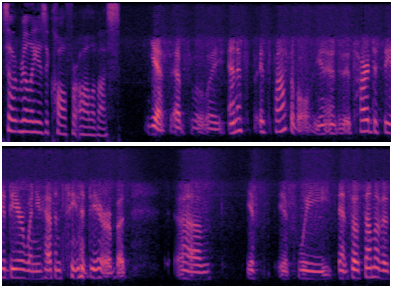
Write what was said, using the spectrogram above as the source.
So it really is a call for all of us. Yes, absolutely, and it's it's possible. You know, it's hard to see a deer when you haven't seen a deer, but um, if if we and so some of us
